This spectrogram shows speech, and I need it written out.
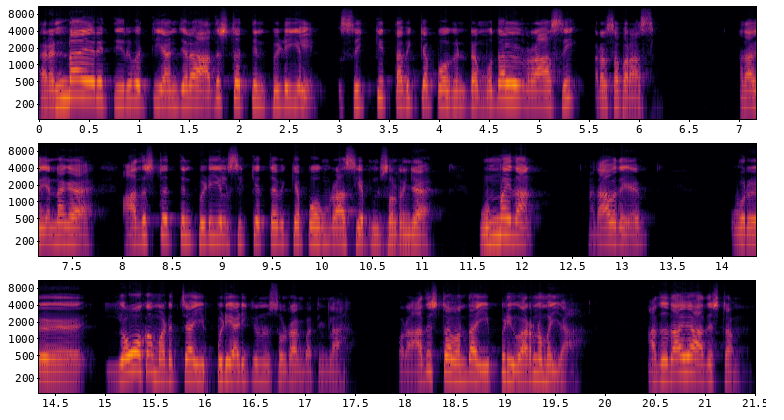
ரெண்டாயிரத்தி இருபத்தி அஞ்சில் அதிர்ஷ்டத்தின் பிடியில் சிக்கி தவிக்கப் போகின்ற முதல் ராசி ரிஷபராசி. அதாவது என்னங்க? அதிர்ஷ்டத்தின் பிடியில் சிக்கி தவிக்கப் போகும் ராசி அப்படின்னு சொல்கிறீங்க உண்மைதான். அதாவது ஒரு யோகம் அடித்தா இப்படி அடிக்கணும்னு சொல்கிறாங்க பார்த்தீங்களா ஒரு அதிர்ஷ்டம் வந்தால் இப்படி வரணும் ஐயா. அதுதாயா அதிர்ஷ்டம்.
